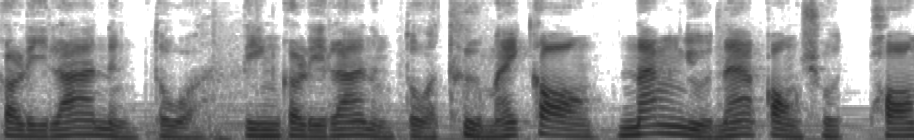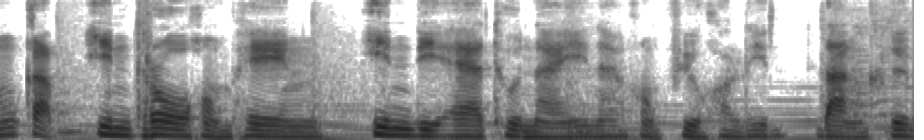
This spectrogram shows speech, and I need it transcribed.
กอริลลาหนึ่งตัวลิงกอริลลาหนึ่งตัว ถือไม้กลอง นั่งอยู่หน้ากลองชุด พร้อมกับ intro ของเพลง In the Air Tonight นะของ Phil Collins ดังขึ้น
